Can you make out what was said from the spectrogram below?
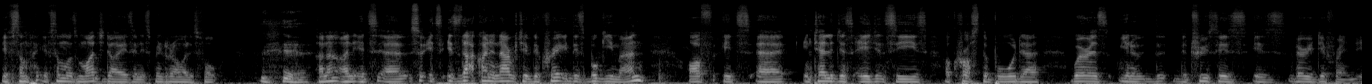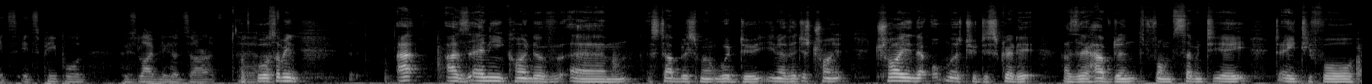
if some if someone's mudge dies and it's Bhindranwale's fault, yeah. Know, and it's uh, so it's it's that kind of narrative. They created this boogeyman of its uh, intelligence agencies across the border, whereas you know the the truth is is very different. It's it's people whose livelihoods are. At, Of uh, course, I mean, a- as any kind of um, establishment would do, you know, they're just trying trying their utmost to discredit, as they have done from seventy eight to eighty four.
